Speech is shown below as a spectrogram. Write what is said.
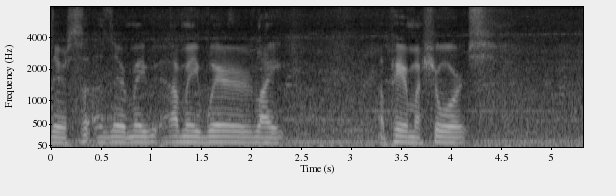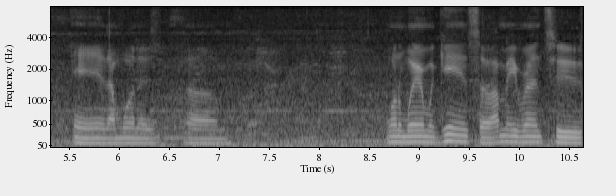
there's there may I may wear like a pair of my shorts, and I'm gonna um, want to wear them again. So I may run to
